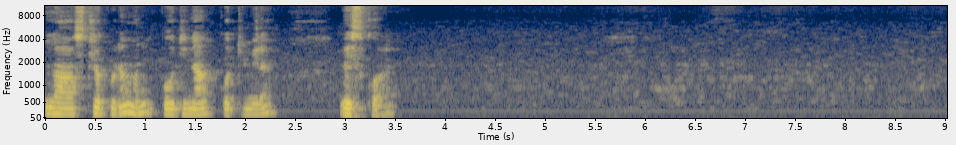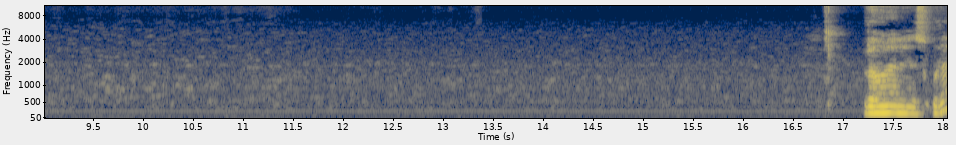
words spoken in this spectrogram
లాస్ట్లో కూడా మనం పుదీనా కొత్తిమీర వేసుకోవాలి. బ్రౌన్ ఆనియన్స్ కూడా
